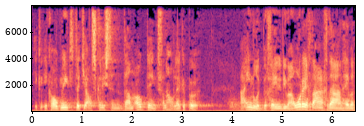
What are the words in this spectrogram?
Ik, ik hoop niet dat je als christen dan ook denkt van nou, lekker peur. Eindelijk, degenen die mij onrecht aangedaan hebben,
